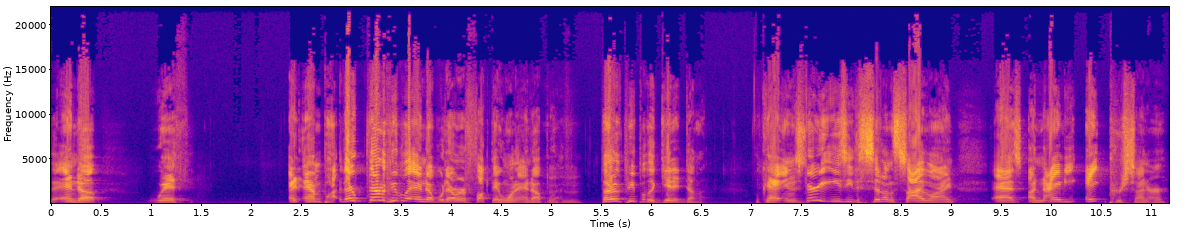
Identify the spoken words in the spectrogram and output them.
that end up with an empire. They're, they're the people that end up whatever the fuck they want to end up with. Mm-hmm. They're the people that get it done. Okay. And it's very easy to sit on the sideline as a 98 percenter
